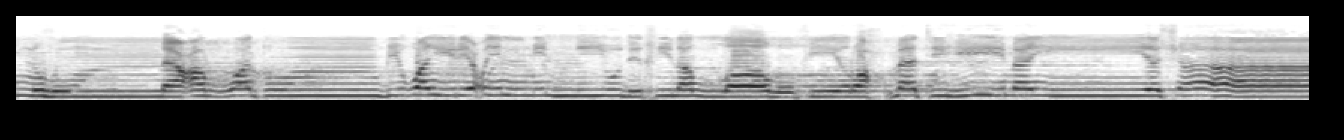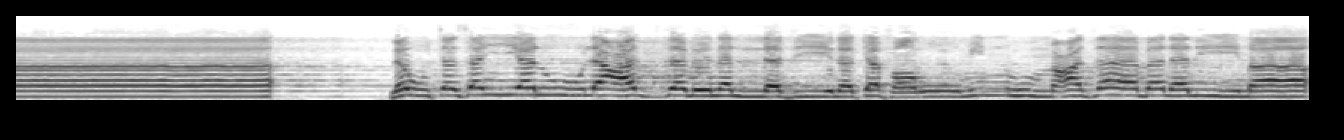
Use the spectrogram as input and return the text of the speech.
منهم معرة بغير علم ليدخل الله في رحمته من يشاء. لو تزيلوا لعذبنا الذين كفروا منهم عذابا ليما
